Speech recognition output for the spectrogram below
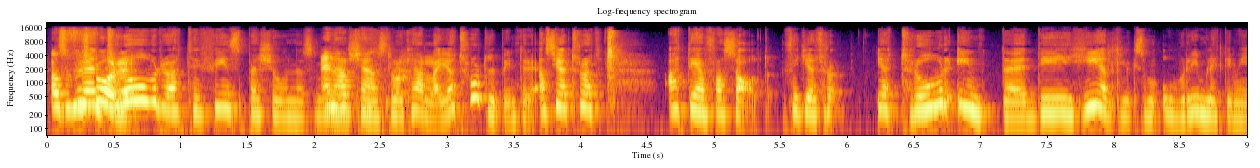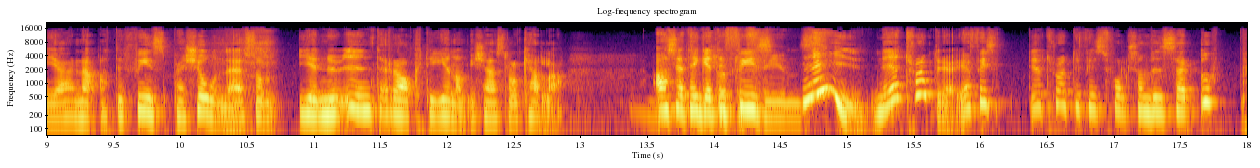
Alltså Men förstår du? tror du att det finns personer som En är känslokalla? Jag tror typ inte det. Alltså jag tror att, att det är en fasad. För jag tror, jag tror inte, det är helt liksom orimligt i min hjärna att det finns personer som genuint rakt igenom är känslokalla. Alltså jag tänker att det, att det finns... finns. Nej, nej jag tror inte det. Jag, finns, jag tror att det finns folk som visar upp.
